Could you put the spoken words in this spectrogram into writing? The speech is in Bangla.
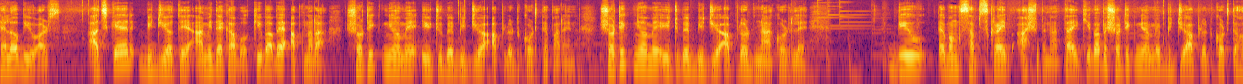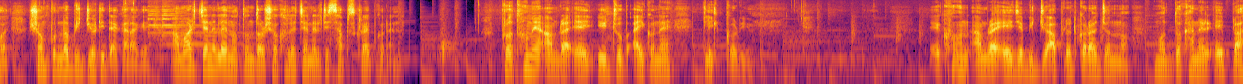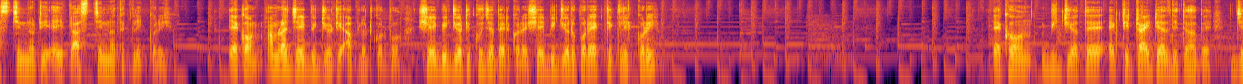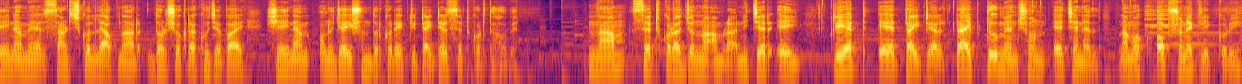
হ্যালো ভিউয়ার্স আজকের ভিডিওতে আমি দেখাবো কীভাবে আপনারা সঠিক নিয়মে ইউটিউবে ভিডিও আপলোড করতে পারেন। সঠিক নিয়মে ইউটিউবে ভিডিও আপলোড না করলে ভিউ এবং সাবস্ক্রাইব আসবে না। তাই কীভাবে সঠিক নিয়মে ভিডিও আপলোড করতে হয় সম্পূর্ণ ভিডিওটি দেখার আগে আমার চ্যানেলে নতুন দর্শক হলে চ্যানেলটি সাবস্ক্রাইব করেন। প্রথমে আমরা এই ইউটিউব আইকনে ক্লিক করি। এখন আমরা এই যে ভিডিও আপলোড করার জন্য মধ্যখানের এই প্লাস চিহ্নটি এই প্লাস চিহ্নতে ক্লিক করি। এখন আমরা যে ভিডিওটি আপলোড করব, সেই ভিডিওটি খুঁজে বের করে সেই ভিডিওর উপরে একটি ক্লিক করি। এখন ভিডিওতে একটি টাইটেল দিতে হবে, যেই নামে সার্চ করলে আপনার দর্শকরা খুঁজে পায়, সেই নাম অনুযায়ী সুন্দর করে একটি টাইটেল সেট করতে হবে। নাম সেট করার জন্য আমরা নিচের এই create a title type to mention a channel নামক অপশনে ক্লিক করি।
